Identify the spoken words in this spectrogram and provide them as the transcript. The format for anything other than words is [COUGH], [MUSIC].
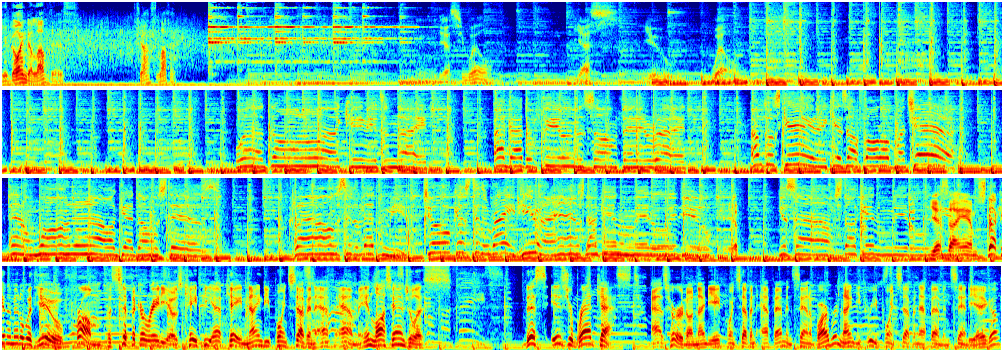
You're going to love this. Just love it. Yes, you will. Yes, you will. Yes. I am stuck in the middle with you from Pacifica Radio's KPFK 90.7 FM in Los Angeles. This is your broadcast, as heard on 98.7 FM in Santa Barbara, 93.7 FM in San Diego,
